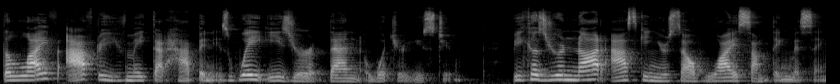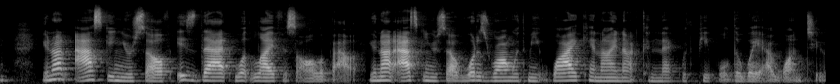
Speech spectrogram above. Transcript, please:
The life after you've made that happen is way easier than what you're used to because you're not asking yourself why is something missing? You're not asking yourself is that what life is all about? You're not asking yourself what is wrong with me? Why can i not connect with people the way i want to?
